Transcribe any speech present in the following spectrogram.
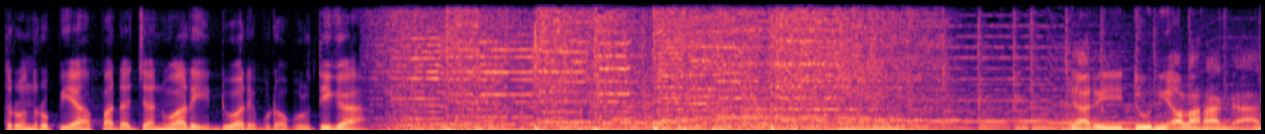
triliun rupiah pada Januari 2023. Dari dunia olahraga,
